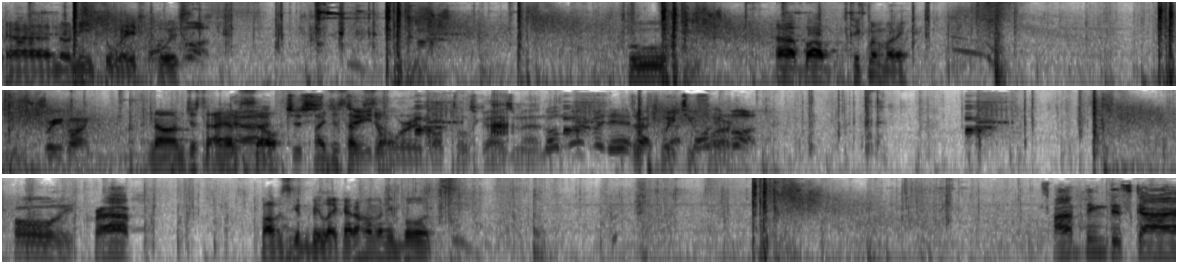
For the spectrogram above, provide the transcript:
Yeah, no need to waste, boys. Ooh. Uh, Bob, take my money. Where are you going? No, I'm just. I have yeah, self. just I just stay, have don't worry about those guys, man. Got movement here. They're way too far. Holy crap. Bob's gonna be like, I don't have any bullets. I don't think this guy.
